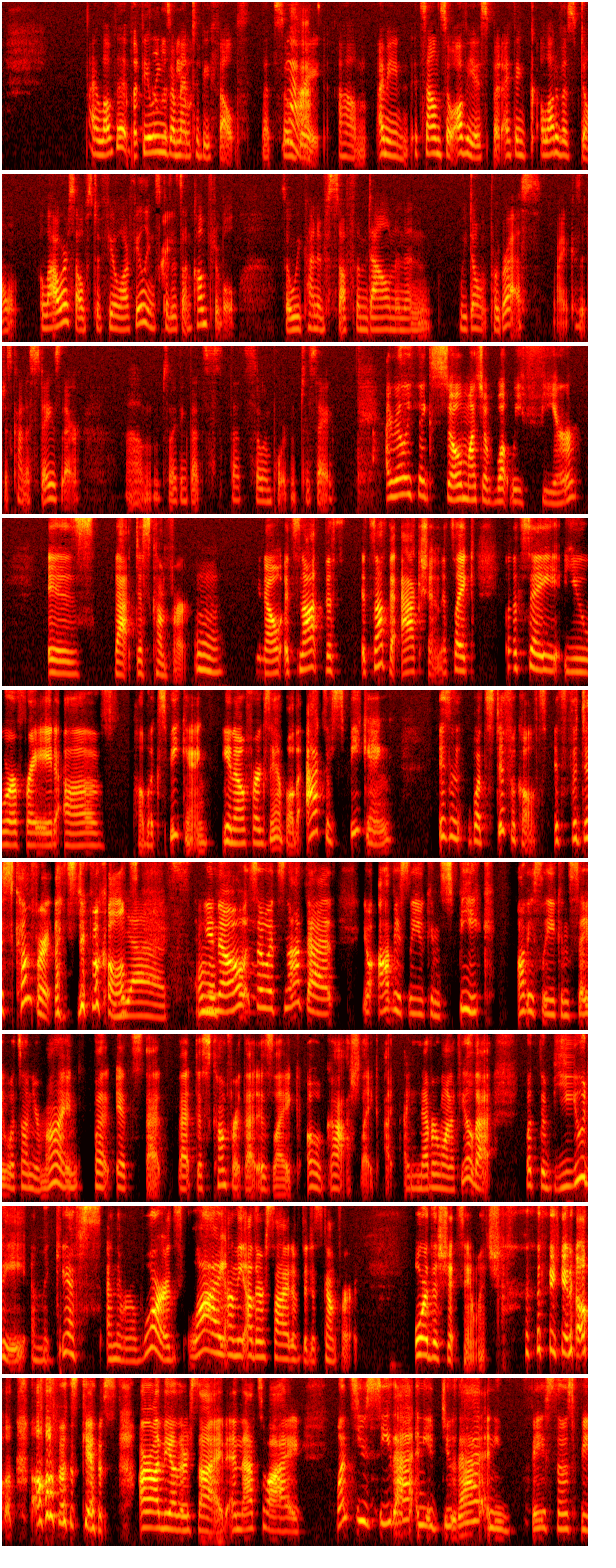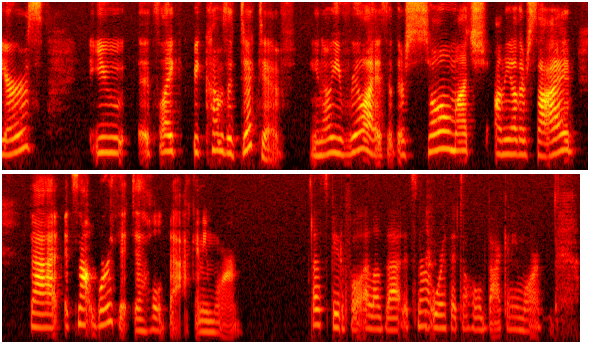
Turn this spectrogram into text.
I love that but feelings are meant to be felt. That's so yeah. great. Um, I mean, it sounds so obvious, but I think a lot of us don't allow ourselves to feel our feelings because it's uncomfortable. So we kind of stuff them down and then we don't progress, right? Because it just kind of stays there. Um, so I think that's that's so important to say. I really think so much of what we fear is that discomfort. Mm. You know, it's not the it's not the action. It's like let's say you were afraid of public speaking. You know, for example, the act of speaking isn't what's difficult, it's the discomfort that's difficult. Yes. You mm-hmm. know, so it's not that, you know, obviously you can speak obviously you can say what's on your mind but it's that that discomfort that is like oh gosh like I, I never want to feel that but the beauty and the gifts and the rewards lie on the other side of the discomfort or the shit sandwich. you know, all of those gifts are on the other side. And that's why once you see that and you do that and you face those fears, you it's like becomes addictive. You know, you realize that there's so much on the other side that it's not worth it to hold back anymore. That's beautiful. I love that. It's not worth it to hold back anymore.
